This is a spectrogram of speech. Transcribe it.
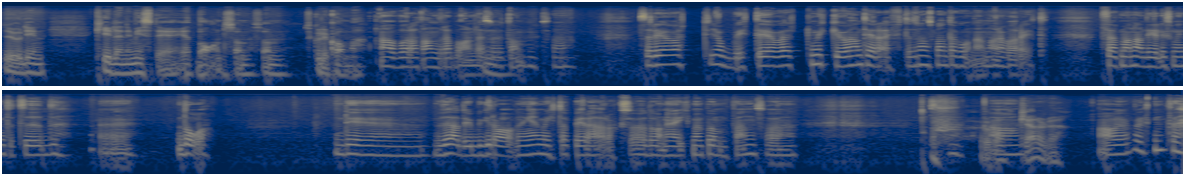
du och din kille, ni miste ett barn som, som skulle komma. Ja, vårt andra barn dessutom. Mm. Så. det har varit jobbigt. Det har varit mycket att hantera efter transplantationen har det varit. För att man hade ju liksom inte tid eh, då. Det, vi hade ju begravningen mitt uppe i det här också då när jag gick med pumpen. Så, Usch, hur orkade ja. du? Ja, jag vet inte.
